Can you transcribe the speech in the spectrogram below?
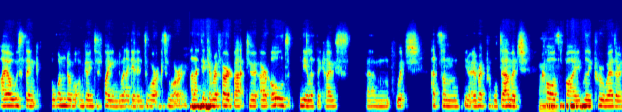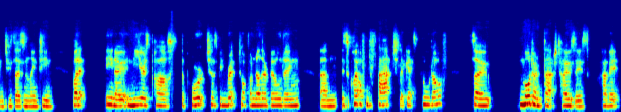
I always think, I wonder what I'm going to find when I get into work tomorrow. And I think I referred back to our old Neolithic house, um, which had some, you know, irreparable damage mm. caused by really poor weather in 2019. But it, you know, in years past, the porch has been ripped off another building. Um, it's quite often thatch that gets pulled off. So modern thatched houses have it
